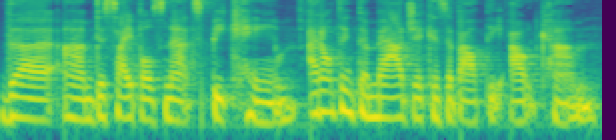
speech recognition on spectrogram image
the um, disciples' nets became. I don't think the magic is about the outcome.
